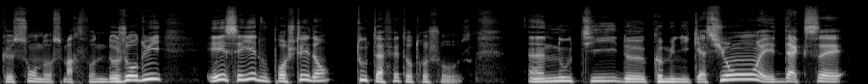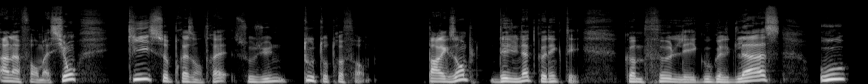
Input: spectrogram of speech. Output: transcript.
que sont nos smartphones d'aujourd'hui et essayez de vous projeter dans tout à fait autre chose. Un outil de communication et d'accès à l'information qui se présenterait sous une toute autre forme. Par exemple, des lunettes connectées, comme feu les Google Glass ou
